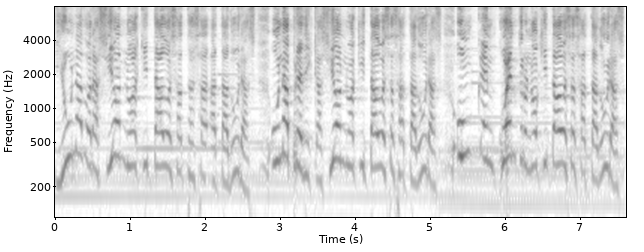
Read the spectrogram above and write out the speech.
y una adoración no ha quitado esas ataduras. Una predicación no ha quitado esas ataduras. Un encuentro no ha quitado esas ataduras.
